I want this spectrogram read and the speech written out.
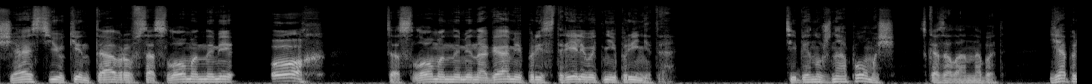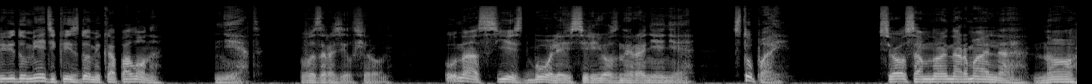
Счастью, кентавров со сломанными... Ох! Со сломанными ногами пристреливать не принято». «Тебе нужна помощь», — сказала Аннабет. «Я приведу медика из домика Аполлона». «Нет», — возразил Херон. «У нас есть более серьезные ранения. Ступай». «Все со мной нормально, но...»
